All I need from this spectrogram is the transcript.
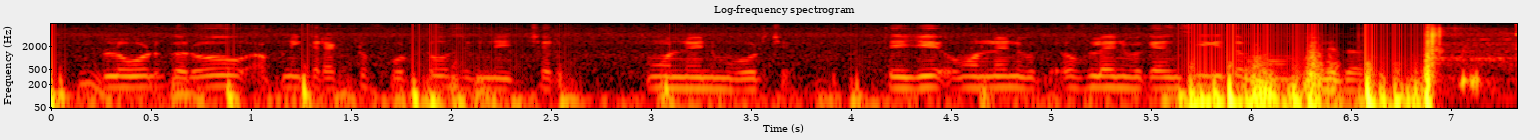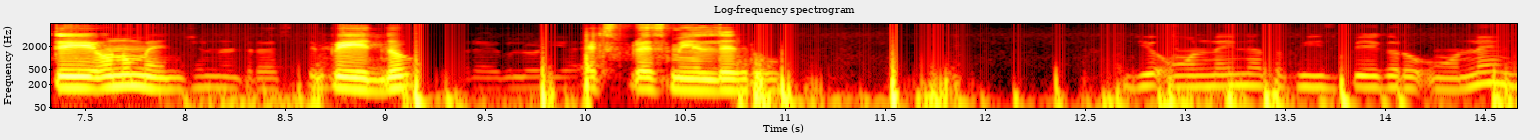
ਅਪਲੋਡ ਕਰੋ ਆਪਣੀ correct photo signature online mode 'ਚ। ਤੇ ਜੇ ਆਨਲਾਈਨ ਆਫਲਾਈਨ ਵੈਕੈਂਸੀ ਹੈਗੀ ਤਾਂ ਫਾਰਮ ਫਿਲ ਕਰੋ। ਤੇ ਉਹਨੂੰ ਮੈਂਸ਼ਨ ਐਡਰੈਸ ਤੇ ਭੇਜ ਦਿਓ। ਰੈਗੂਲਰ ਜਾਂ ਐਕਸਪ੍ਰੈਸ ਮੇਲ ਦੇ ਥਰੂ ਜੇ ਆਨਲਾਈਨ ਹੈ ਤਾਂ ਫੀਸ ਪੇ ਕਰੋ online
